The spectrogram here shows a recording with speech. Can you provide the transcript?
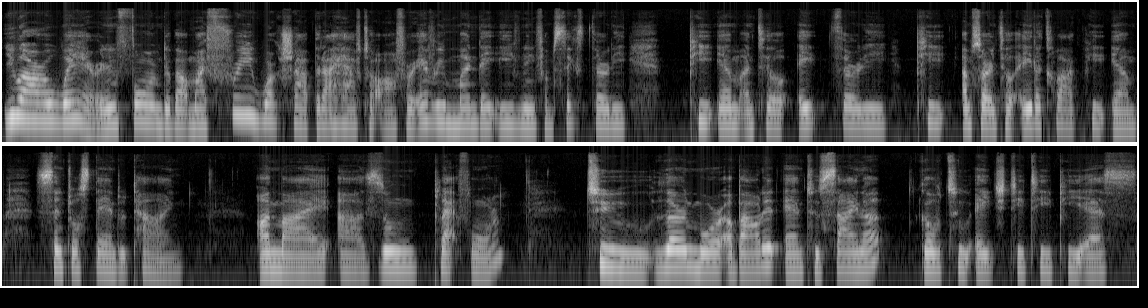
you are aware and informed about my free workshop that I have to offer every Monday evening from 6:30 p.m. until 8:30 p. I'm sorry, until 8 o'clock p.m. Central Standard Time on my uh, Zoom platform. To learn more about it and to sign up, go to https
